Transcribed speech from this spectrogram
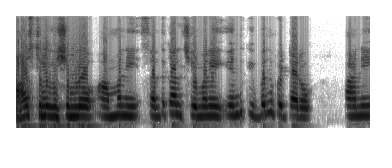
ఆస్తుల విషయంలో అమ్మని సంతకాలు చేయమని ఎందుకు ఇబ్బంది పెట్టారు? అని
